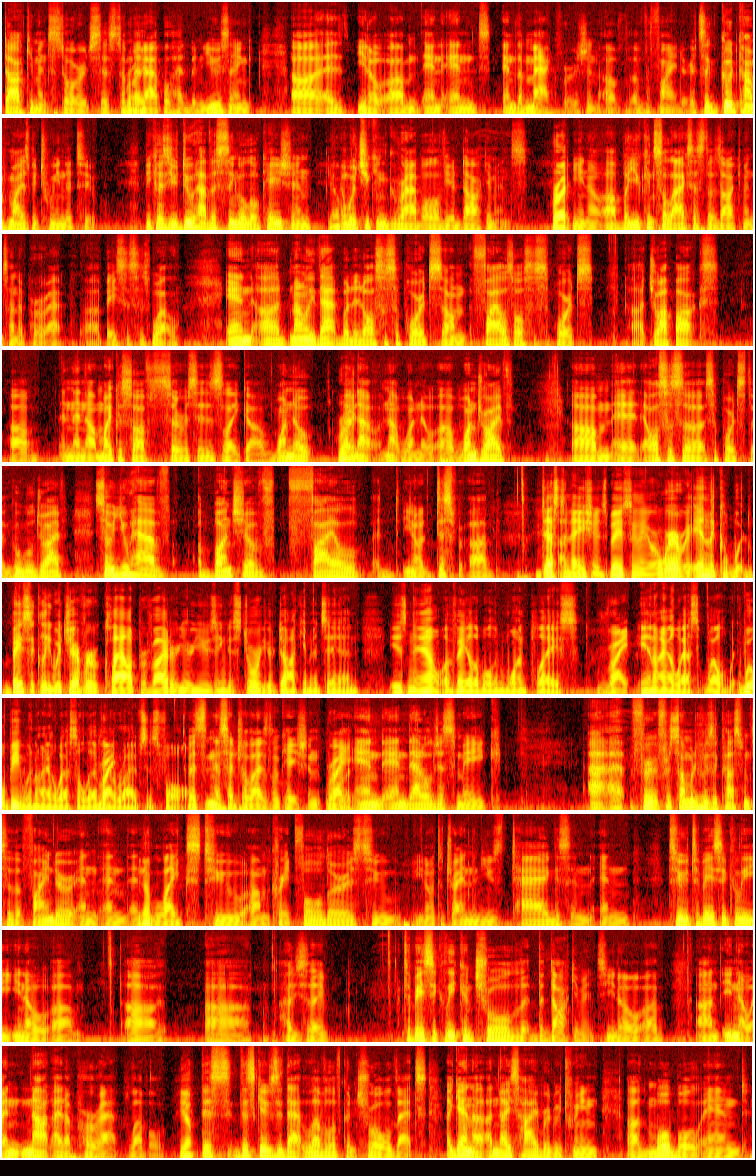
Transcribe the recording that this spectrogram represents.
document storage system Right. that Apple had been using uh, as you know um, and and and the Mac version of, of the Finder. It's a good compromise between the two because you do have a single location Yep. in which you can grab all of your documents Right. you know uh, but you can still access those documents on a per app uh, basis as well and uh, not only that but it also supports um, files also supports uh, dropbox uh, and then uh, microsoft services like uh, onenote uh, Right. not, not onenote uh, onedrive um, it also su- supports the google drive so you have a bunch of file you know dis- uh, destinations basically or wherever in the basically whichever cloud provider you're using to store your documents in is now available in one place right in iOS well it will be when iOS 11 Right. arrives this fall It's in a centralized location, right? Right. And and that'll just make uh, for for someone who's accustomed to the Finder and and, and Yep. likes to um, create folders to you know to try and then use tags and and to to basically you know um, uh, uh, how do you say to basically control the, the documents, you know, uh, on you know, and not at a per app level. Yep. This this gives you that level of control. That's again a, a nice hybrid between uh, mobile and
